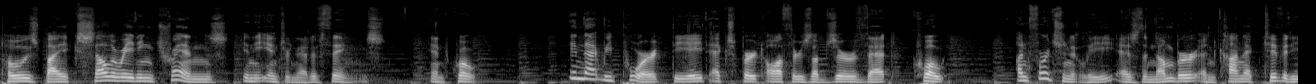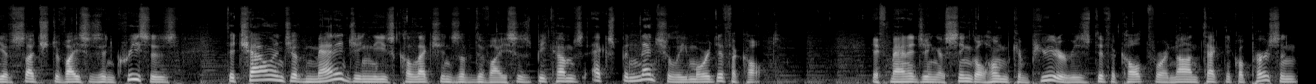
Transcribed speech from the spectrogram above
Posed by Accelerating Trends in the Internet of Things. End quote. In that report, the eight expert authors observe that, quote, Unfortunately, as the number and connectivity of such devices increases, the challenge of managing these collections of devices becomes exponentially more difficult. If managing a single home computer is difficult for a non technical person,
